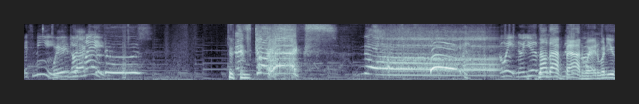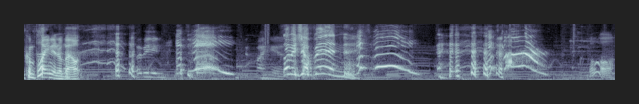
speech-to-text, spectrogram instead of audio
It's me. Wade no, likes wait. It's Garhex. No. Wait, no, you have Not that bad, Wade. What are you complaining about? I mean, It's me. my hand. Let me jump in. It's me. It's Gar. oh.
